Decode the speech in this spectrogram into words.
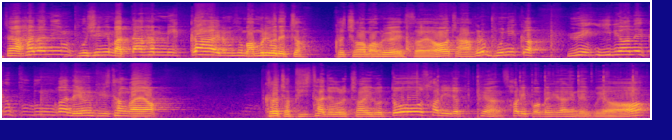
자 하나님 보시니 마땅합니까? 이러면서 마무리가 됐죠. 그렇죠 마무리가 됐어요. 자 그럼 보니까 위에 이련의 끝부분과 내용이 비슷한가요? 그렇죠 비슷하죠 그렇죠. 이것도 서리적 표현 서리법에 해당이 되고요.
